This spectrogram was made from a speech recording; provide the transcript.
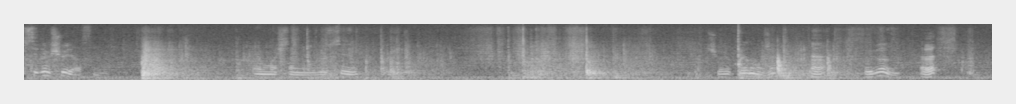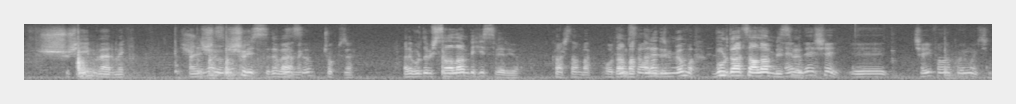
Yapmak istediğim şuydu aslında. En baştan beri göstereyim. Şöyle koyalım hocam. Ha, Koyuyoruz mu? evet. Şu şeyi mi vermek? Hani şu nasıl? şu hissi de vermek. Nasıl? Çok güzel. Hani burada bir sağlam bir his veriyor. Karşıdan bak. Oradan Hem baktan sağlam- nedir bilmiyorum ama buradan sağlam bir his Hem veriyor. de şey, e, çayı falan koymak için.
